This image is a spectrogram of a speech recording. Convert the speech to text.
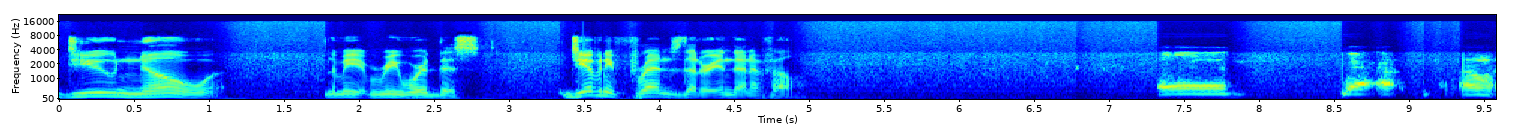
do you know? Let me reword this. Do you have any friends that are in the NFL? Uh, well, I, uh,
